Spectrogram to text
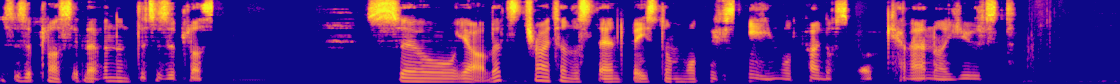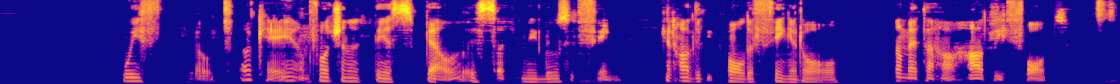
This is a plus 11 and this is a plus 6. So, yeah, let's try to understand based on what we've seen what kind of spell Kalana used. We failed. Okay, unfortunately, a spell is such an elusive thing. Can hardly be called a thing at all. No matter how hard we fought, we still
